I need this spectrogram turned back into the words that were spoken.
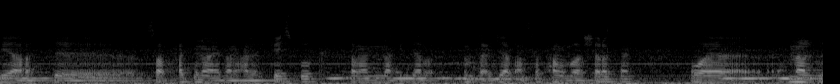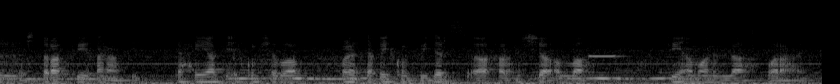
زيارة آه، صفحتنا أيضا على الفيسبوك. طبعا هنا تقدر تنطي إعجاب على الصفحة مباشرة. وهنا الاشتراك في قناتي. تحياتي لكم شباب ونلتقيكم في درس آخر إن شاء الله. في أمان الله ورعايته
